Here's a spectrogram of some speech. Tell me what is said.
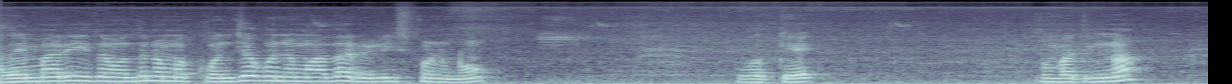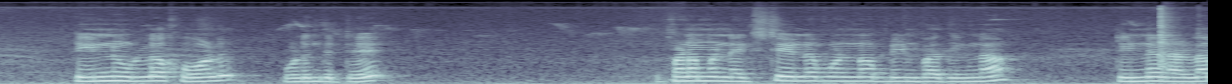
அதே மாதிரி இதை வந்து நம்ம கொஞ்சம் கொஞ்சமாக தான் ரிலீஸ் பண்ணணும். ஓகே இப்போ பார்த்திங்கன்னா டின்னு உள்ள ஹோல் விழுந்துட்டு இப்போ நம்ம நெக்ஸ்ட்டு என்ன பண்ணணும் அப்படின்னு பார்த்தீங்கன்னா டின்னை நல்லா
